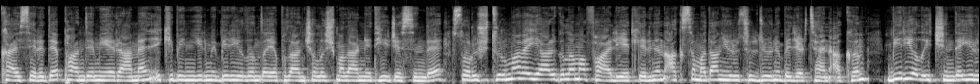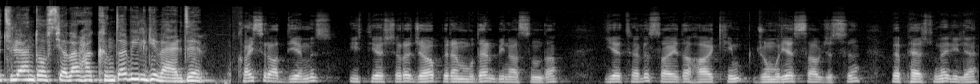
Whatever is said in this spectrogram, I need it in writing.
Kayseri'de pandemiye rağmen 2021 yılında yapılan çalışmalar neticesinde soruşturma ve yargılama faaliyetlerinin aksamadan yürütüldüğünü belirten Akın, bir yıl içinde yürütülen dosyalar hakkında bilgi verdi. Kayseri Adliyemiz ihtiyaçlara cevap veren modern binasında yeterli sayıda hakim, cumhuriyet savcısı ve personel ile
